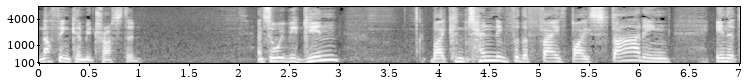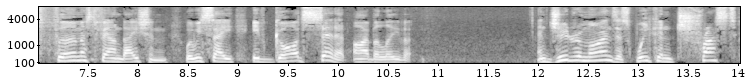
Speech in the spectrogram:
Nothing can be trusted. And so we begin by contending for the faith by starting in its firmest foundation, where we say, if God said it, I believe it. And Jude reminds us we can trust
